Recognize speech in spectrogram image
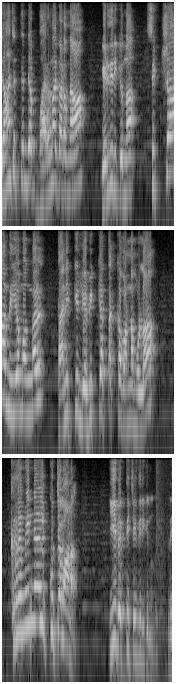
രാജ്യത്തിന്റെ ഭരണഘടന എഴുതിയിരിക്കുന്ന ശിക്ഷാ നിയമങ്ങൾ തനിക്ക് ലഭിക്കത്തക്ക വണ്ണമുള്ള ക്രിമിനൽ കുറ്റമാണ് ഈ വ്യക്തി ചെയ്തിരിക്കുന്നത്. ഇത്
